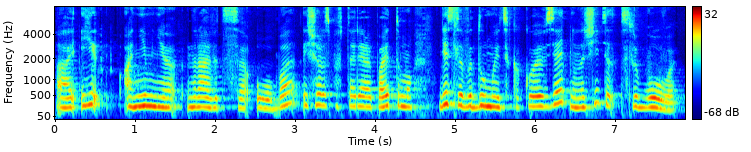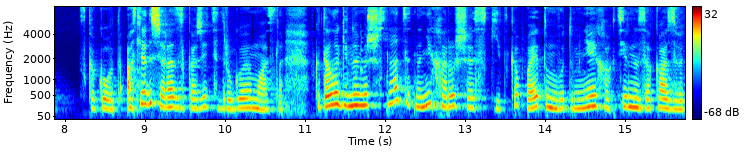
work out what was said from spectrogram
А, и они мне нравятся оба еще раз повторяю. Поэтому если вы думаете какое взять ну начните с любого с какого-то а в следующий раз закажите другое масло. В каталоге номер 16 на них хорошая скидка поэтому вот у меня их активно заказывают.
